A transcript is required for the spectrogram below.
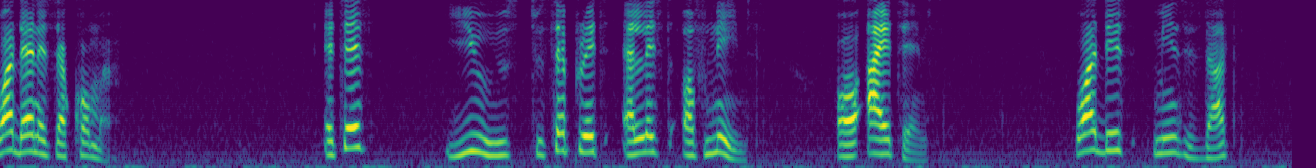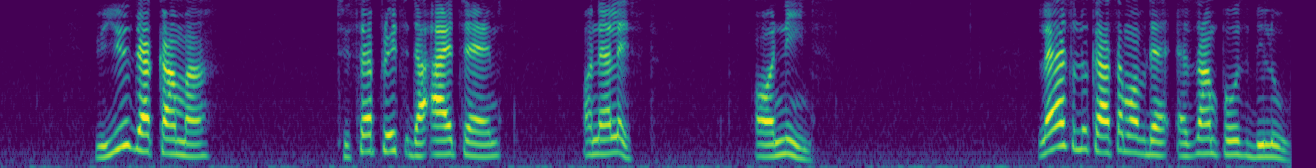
What then is a comma? It is used to separate a list of names or items. What this means is that we use the comma to separate the items on a list or names. Let's look at some of the examples below.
